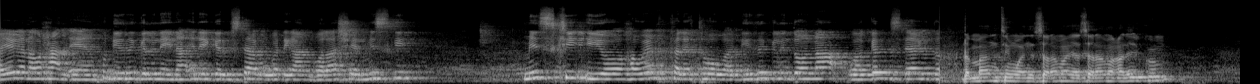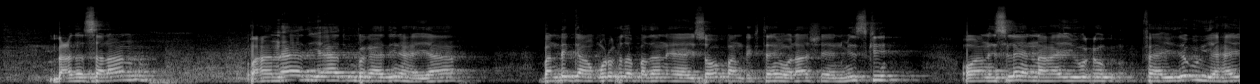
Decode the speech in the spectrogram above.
ayagana waxaan ku dhiirigelinaynaa inay garab istaag uga dhigaan walaasheen miski. Miski iyo haweenka kaleetaba waa dhiirigelin doonaa waa garab istaagi dhammaantiin waan idin assalaamu calaykum. Bacda salaan waxaan aada iyo aada u bogaadinahayaa bandhigan quruxda badan ee ay soo bandhigteen walaasheen miski oo aan isleenahay wuxuu faa'iido u yahay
